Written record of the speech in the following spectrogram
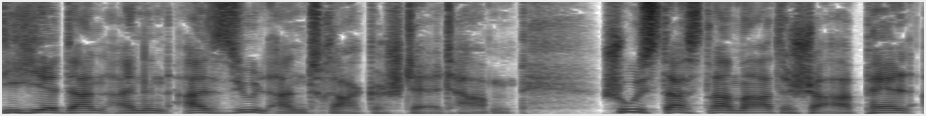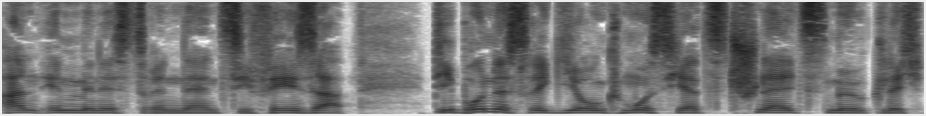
die hier dann einen Asylantrag gestellt haben. Schusters dramatischer Appell an Innenministerin Nancy Faeser. Die Bundesregierung muss jetzt schnellstmöglich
